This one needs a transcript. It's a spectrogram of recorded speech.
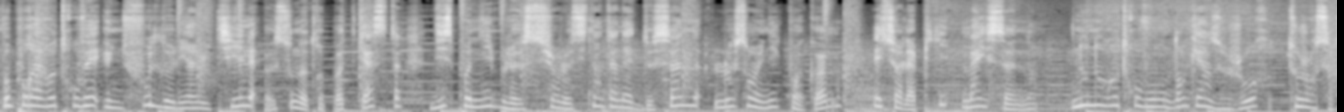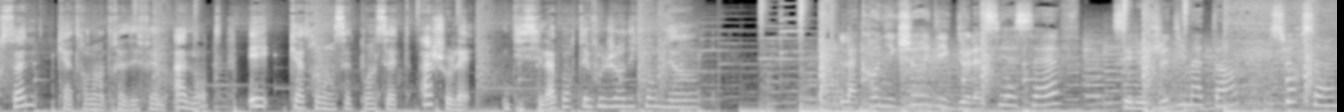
Vous pourrez retrouver une foule de liens utiles euh, sous notre podcast disponible sur le site internet de Sun, leçonunique.com et sur l'appli MySun. Nous nous retrouvons dans 15 jours, toujours sur Sun, 93 FM à Nantes et 87.7 à Cholet. D'ici là, portez-vous juridiquement bien. La chronique juridique de la CSF, c'est le jeudi matin sur Sun.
